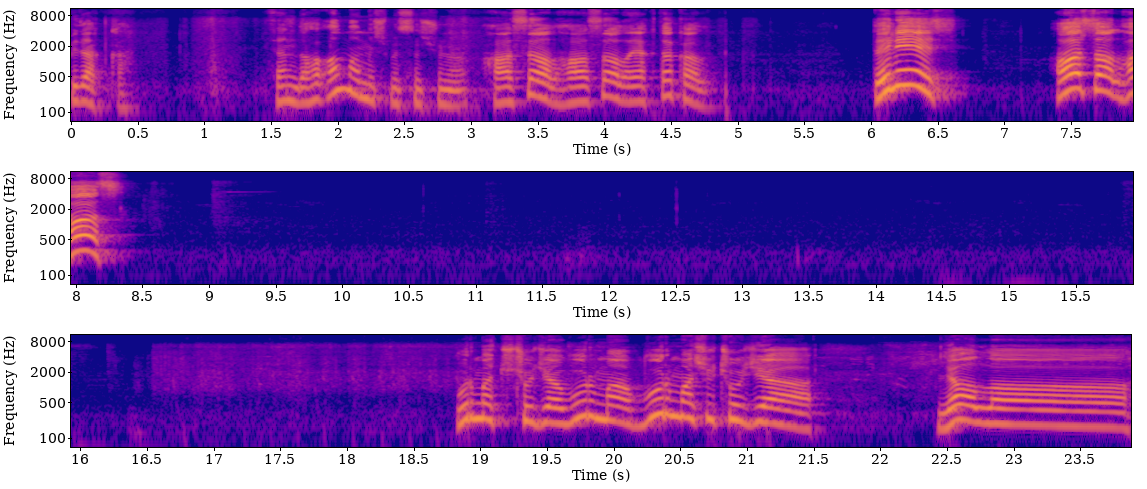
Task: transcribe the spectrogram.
bir dakika. Sen daha almamış mısın şunu? Hası al, hası al, ayakta kal. Deniz! Has al, has! Vurma şu çocuğa, vurma, vurma şu çocuğa. Ya Allah.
